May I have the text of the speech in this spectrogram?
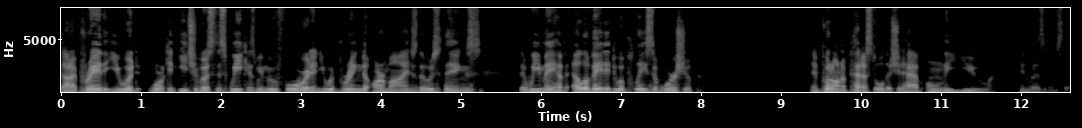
God, I pray that you would work in each of us this week as we move forward, and you would bring to our minds those things that we may have elevated to a place of worship and put on a pedestal that should have only you in residence there.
